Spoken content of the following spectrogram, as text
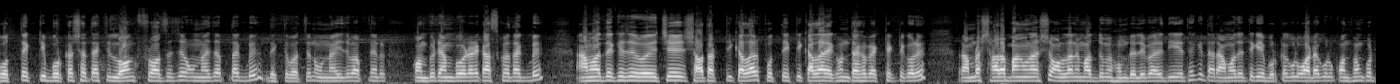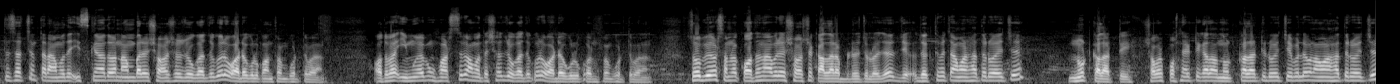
প্রত্যেকটি বোরকার সাথে একটি লং ফ্রসেজের অন্যায় জাপ থাকবে। দেখতে পাচ্ছেন জাপ আপনার কম্পিউটার এম্ব্রয়ডারি কাজ করা থাকবে। আমাদের যে রয়েছে সাত আটটি কালার প্রত্যেকটি কালার এখন দেখাবো একটা একটা করে। আর আমরা সারা বাংলাদেশে অনলাইনের মাধ্যমে হোম ডেলিভারি দিয়ে থাকি। তারা আমাদের থেকে এই বোরকাগুলো অর্ডারগুলো কনফার্ম করতে চাচ্ছেন, তারা আমাদের স্ক্রিনে দেওয়া নাম্বারে সরাসরি যোগাযোগ করে অর্ডারগুলো কনফার্ম করতে পারেন। অথবা ইমো এবং হোয়াটসঅ্যাপে আমাদের সাথে যোগাযোগ করে অর্ডারগুলো কনফার্ম করতে পারেন। সো বিয়ার্স আমরা কথা না বলে সরাসরি কালার আপডেটে চলে যায় যে, দেখতে পাচ্ছি আমার হাতে রয়েছে নোট কালারটি সবার পছন্দের একটি কালার নোট কালারটি রয়েছে অ্যাভেলেবল আমার হাতে রয়েছে।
